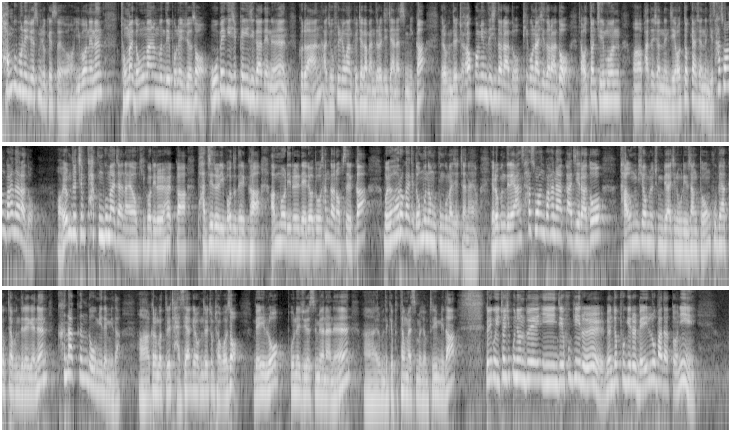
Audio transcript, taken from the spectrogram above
전부 보내주셨으면 좋겠어요. 이번에는 정말 너무 많은 분들이 보내주셔서 520페이지가 되는 그러한 아주 훌륭한 교재가 만들어지지 않았습니까? 여러분들 조금 힘드시더라도 피곤하시더라도 자, 어떤 질문 어, 받으셨는지 어떻게 하셨는지 사소한 거 하나라도 어, 여러분들 지금 다 궁금하잖아요. 귀걸이를 할까? 바지를 입어도 될까? 앞머리를 내려도 상관없을까? 뭐 여러 가지 너무너무 궁금하셨잖아요. 여러분들의 한 사소한 거 하나까지라도 다음 시험을 준비하시는 우리 유상통 후배 합격자분들에게는 크나큰 도움이 됩니다. 아, 그런 것들을 자세하게 여러분들 좀 적어서 메일로 보내주셨으면 하는 아, 여러분들께 부탁 말씀을 좀 드립니다. 그리고 2019년도에 이 이제 후기를 면접 후기를 메일로 받았더니 어,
